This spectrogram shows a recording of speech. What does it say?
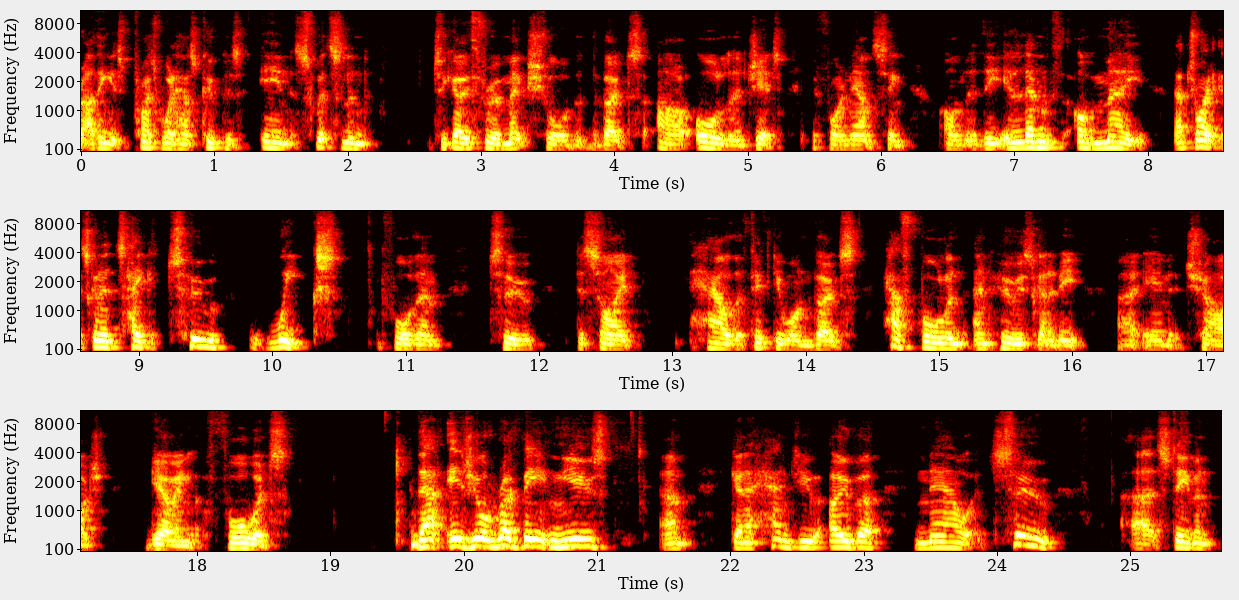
I think it's Price Waterhouse Coopers in Switzerland to go through and make sure that the votes are all legit before announcing on the 11th of May. That's right, it's going to take two weeks for them to decide how the 51 votes have fallen and who is going to be uh, in charge going forwards. That is your rugby news. I'm going to hand you over now to uh, Stephen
